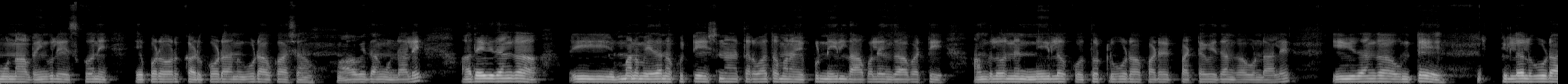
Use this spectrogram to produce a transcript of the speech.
మూడు నాలుగు రింగులు వేసుకొని ఎప్పటివరకు కడుక్కోవడానికి కూడా అవకాశం ఆ విధంగా ఉండాలి. అదేవిధంగా ఈ మనం ఏదైనా కుట్టేసిన తర్వాత మనం ఎప్పుడు నీళ్ళు దాపలేం కాబట్టి అందులోనే నీళ్ళకు తొట్లు కూడా పడే పట్టే విధంగా ఉండాలి. ఈ విధంగా ఉంటే పిల్లలు కూడా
